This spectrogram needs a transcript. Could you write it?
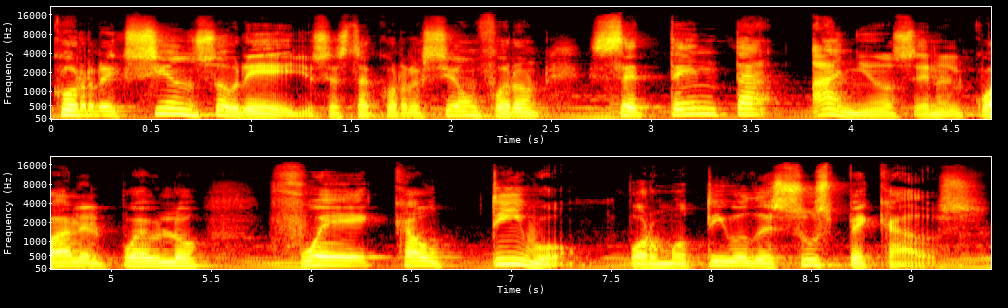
corrección sobre ellos. Esta corrección fueron 70 años en el cual el pueblo fue cautivo por motivo de sus pecados.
